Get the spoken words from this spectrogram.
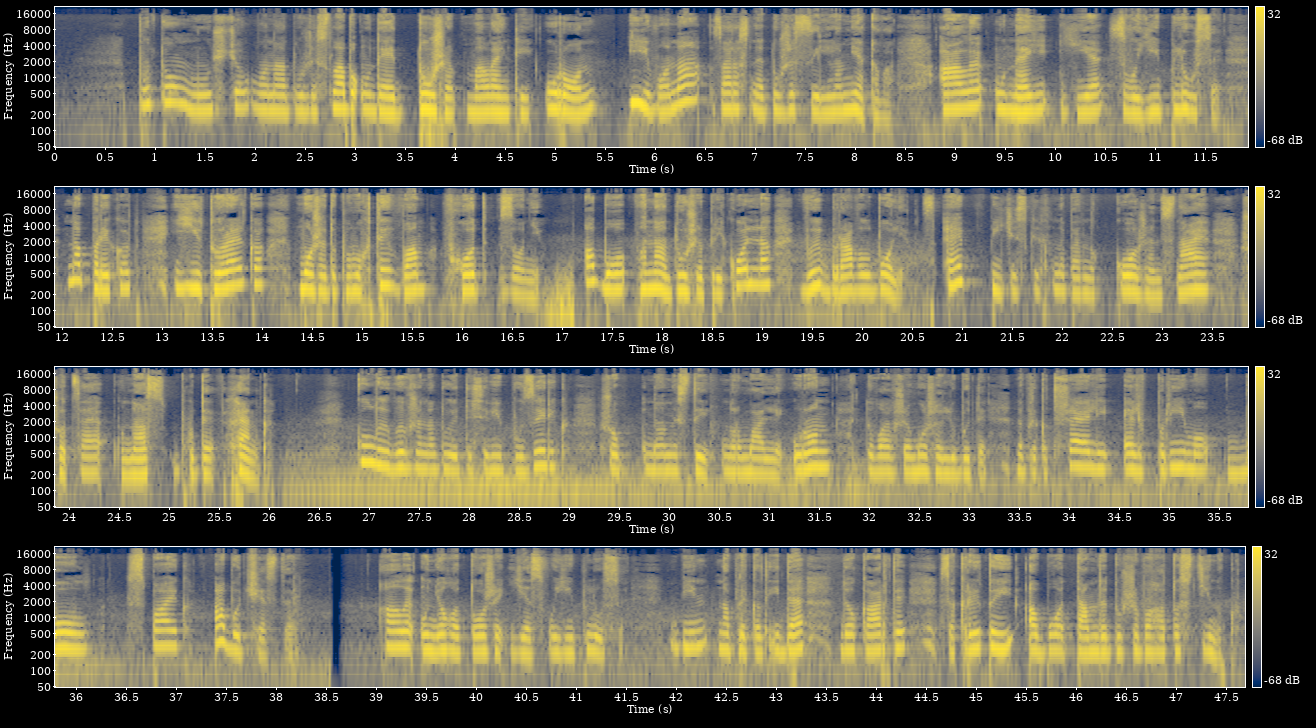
тому що вона дуже слаба, у неї дуже маленький урон. І вона зараз не дуже сильно метова, але у неї є свої плюси. Наприклад, її турелька може допомогти вам в ход зоні. Або вона дуже прикольна в бравлболі. З епічних, напевно, кожен знає, що це у нас буде Хенк. Коли ви вже надуєте свій пузирік, щоб нанести нормальний урон, то ви вже може любити, наприклад, Шелі, Ель Прімо, Бул, Спайк або Честер. Але у нього теж є свої плюси. Він, наприклад, йде до карти закритої або там, де дуже багато стінок.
